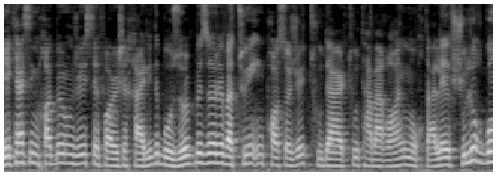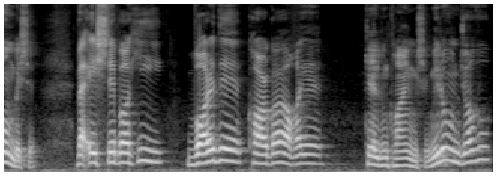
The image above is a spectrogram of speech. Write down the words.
یه کسی می‌خواد بره اونجا سفارش خرید بزرگ بذاره و توی این پاساژهای تو در تو طبقه های مختلف شلوغ گم بشه و اشتباهی وارد کارگاه آقای کلوین کلاین میشه. میره اونجا و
